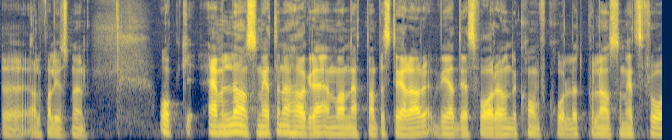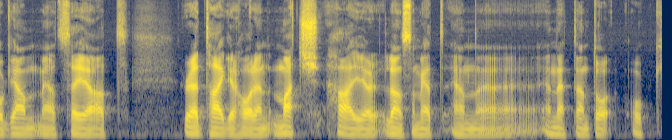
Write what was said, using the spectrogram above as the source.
eh, i alla fall just nu. Och även lönsamheten är högre än vad Netman presterar. VD svarar under konfkollet på lönsamhetsfrågan med att säga att Red Tiger har en much higher lönsamhet än, uh, än Netent. Då. Och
